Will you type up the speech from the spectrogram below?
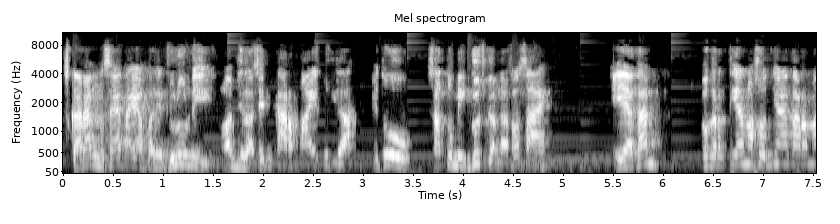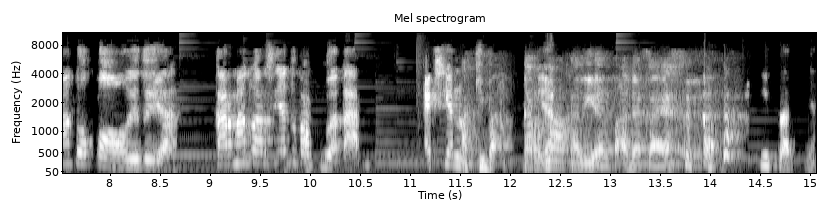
Sekarang saya tanya balik dulu nih, kalau jelasin karma itu ya, itu satu minggu juga nggak selesai. Iya kan? pengertian maksudnya karma itu apa gitu ya karma itu artinya itu perbuatan action akibat karma ya. kali ya Pak Adaka ya akibatnya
